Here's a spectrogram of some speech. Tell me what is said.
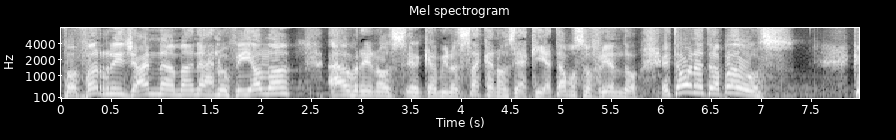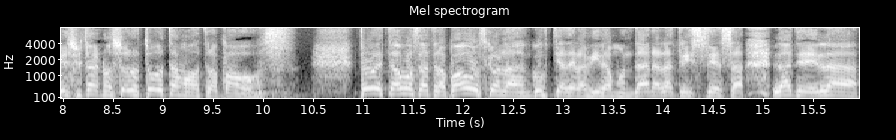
fafarrij anna ma nahnu fi Allah, ábrenos el camino, sácanos de aquí, estamos sufriendo, estaban atrapados. Que nosotros todos estamos atrapados. Todos estamos atrapados con la angustia de la vida mundana, la tristeza, la, la,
